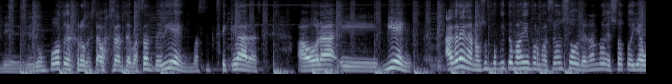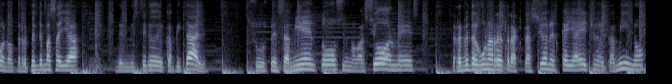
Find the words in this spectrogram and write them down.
de, un podcast creo que está bastante, bastante bien, bastante claras. Ahora, eh, bien, agréganos un poquito más de información sobre Hernando de Soto, ya bueno, de repente más allá del misterio del capital, sus pensamientos, innovaciones, de repente algunas retractaciones que haya hecho en el camino.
